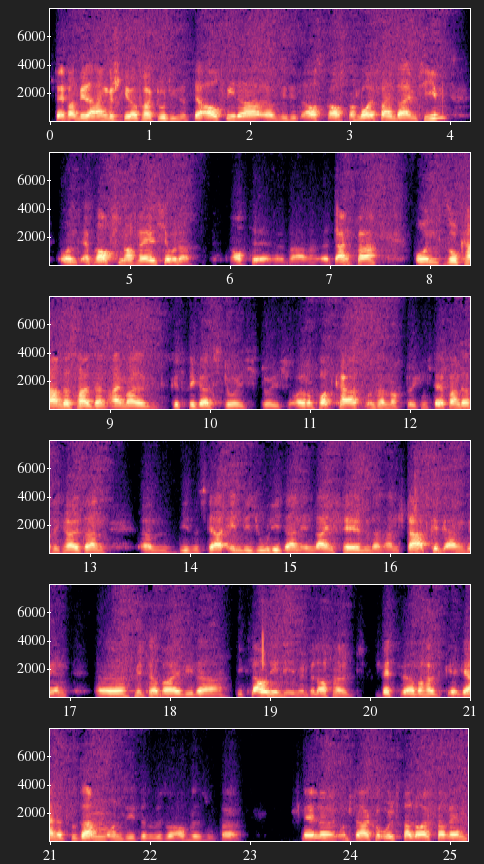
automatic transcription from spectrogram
Stefan wieder angeschrieben und fragt, du, dieses Jahr auch wieder, äh, wie sieht's aus, brauchst du noch Läufer in deinem Team? Und er brauchte noch welche oder brauchte, war äh, dankbar. Und so kam das halt dann einmal getriggert durch, durch euren Podcast und dann noch durch den Stefan, dass ich halt dann ähm, dieses Jahr Ende Juli dann in Leinfelden dann an den Start gegangen bin. Äh, mit dabei wieder die Claudi, die wir laufen halt Wettbewerbe halt gerne zusammen und sie ist ja sowieso auch eine super schnelle und starke Ultraläuferin.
